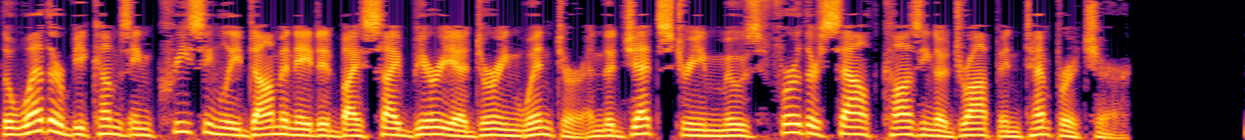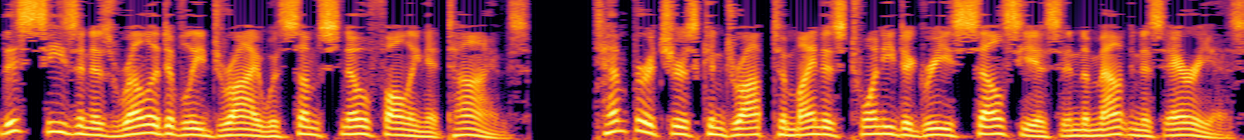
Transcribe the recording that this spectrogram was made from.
the weather becomes increasingly dominated by Siberia during winter and the jet stream moves further south causing a drop in temperature. This season is relatively dry with some snow falling at times. Temperatures can drop to minus 20 degrees Celsius in the mountainous areas.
